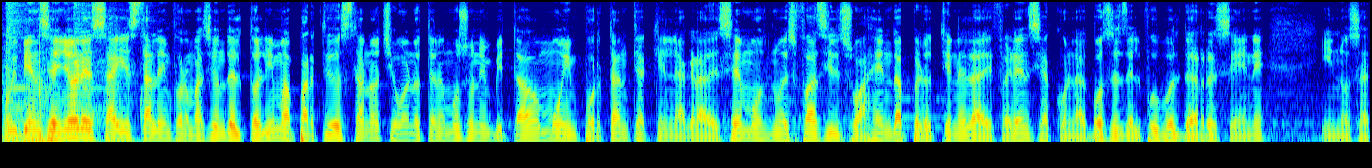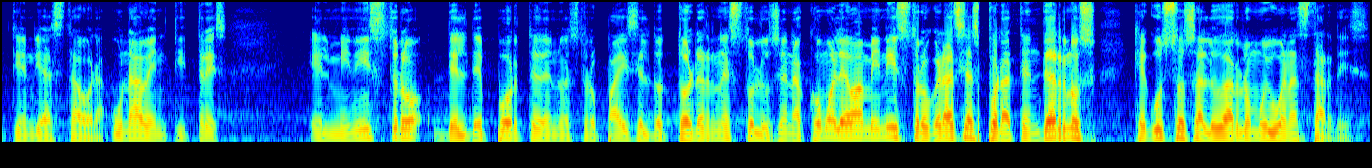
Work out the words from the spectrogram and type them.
Muy bien, señores, ahí está la información del Tolima, partido esta noche. Bueno, tenemos un invitado muy importante a quien le agradecemos. No es fácil su agenda, pero tiene la diferencia con las voces del fútbol de RCN y nos atiende hasta ahora. Una 23. El ministro del Deporte de nuestro país, el doctor Ernesto Lucena. ¿Cómo le va, ministro? Gracias por atendernos. Qué gusto saludarlo. Muy buenas tardes.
